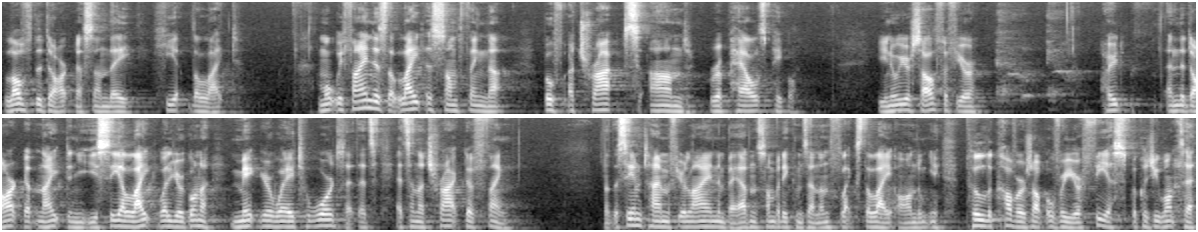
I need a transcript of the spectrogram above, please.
love the darkness and they hate the light. And what we find is that light is something that both attracts and repels people. You know yourself if you're out in the dark at night and you see a light, well, you're going to make your way towards it. It's, it's an attractive thing. At the same time, if you're lying in bed and somebody comes in and flicks the light on, don't you pull the covers up over your face because you want to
